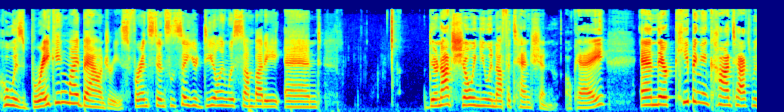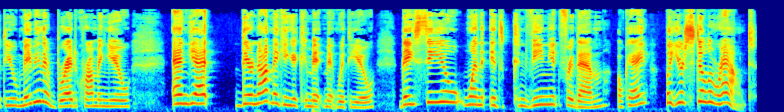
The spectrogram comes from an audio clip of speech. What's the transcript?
who is breaking my boundaries. For instance, let's say you're dealing with somebody and they're not showing you enough attention, okay? And they're keeping in contact with you. Maybe they're breadcrumbing you. And yet, they're not making a commitment with you. They see you when it's convenient for them, okay? But you're still around.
